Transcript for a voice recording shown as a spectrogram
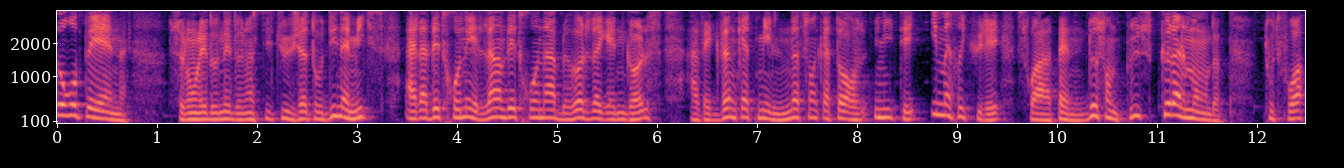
européenne. Selon les données de l'Institut Jato Dynamics, elle a détrôné l'indétrônable Volkswagen Golf avec 24 914 unités immatriculées, soit à peine 200 de plus que l'allemande. Toutefois,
